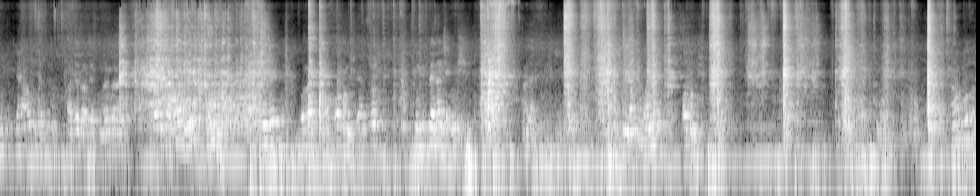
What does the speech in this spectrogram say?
Bu ipleri almayacağız değil mi? Alacağız alacağız. Bunları böyle saklar diye. Olmuyor. Şimdi bunlar olmamış. Yani su bu diplerden çekmiş. Anladın mı? Şimdi olmamış. Ama bu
